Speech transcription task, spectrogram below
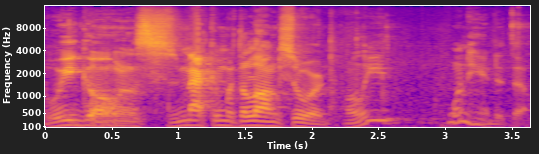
we go and smack him with the long sword. Only one-handed though.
